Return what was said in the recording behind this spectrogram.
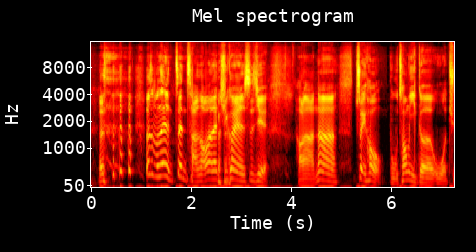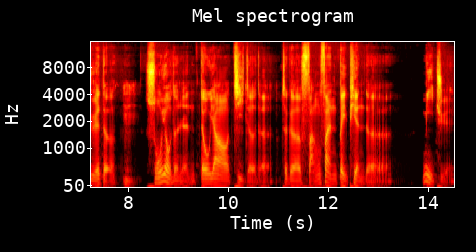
二十 percent 很正常，好不好？在区块链世界。好啦，那最后补充一个，我觉得，嗯，所有的人都要记得的这个防范被骗的秘诀，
